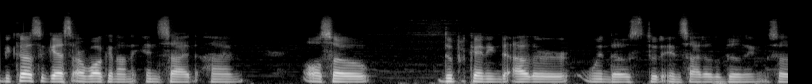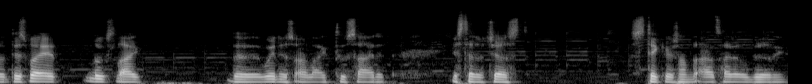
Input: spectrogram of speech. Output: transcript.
because the guests are walking on the inside, I'm also duplicating the outer windows to the inside of the building. So this way it looks like the windows are like two-sided instead of just stickers on the outside of the building.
